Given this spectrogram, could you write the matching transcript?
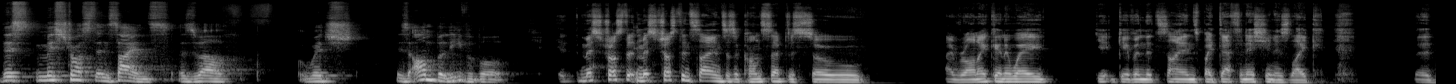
this mistrust in science as well, which is unbelievable. mistrust mistrust in science as a concept is so ironic in a way given that science by definition is like the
